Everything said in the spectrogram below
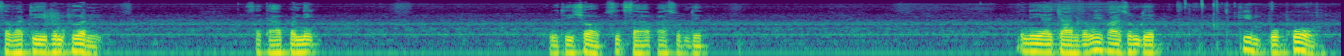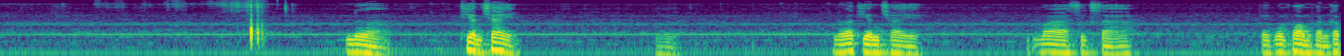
สวัสดีเพื่อนๆ สถาปนิก ผู้ที่ชอบศึกษาพระสมเด็จวันนี้อาจารย์ก็มีพระสมเด็จพิมพ์โปโพเนื้อเทียนชัยเนื้อเทียนชัย มาศึกษา ไปพร้อมๆกันกับ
